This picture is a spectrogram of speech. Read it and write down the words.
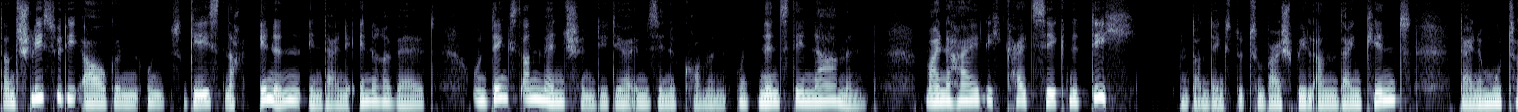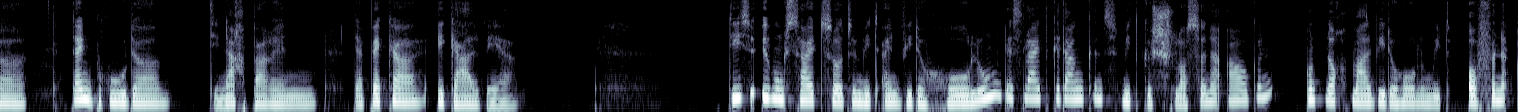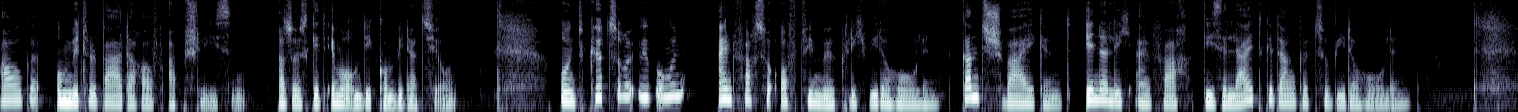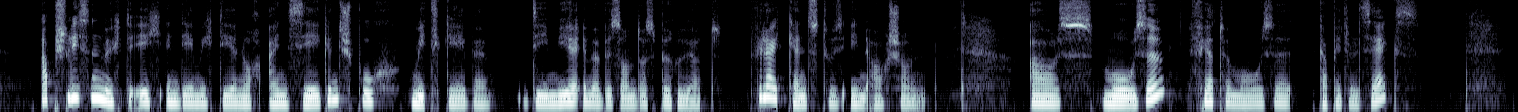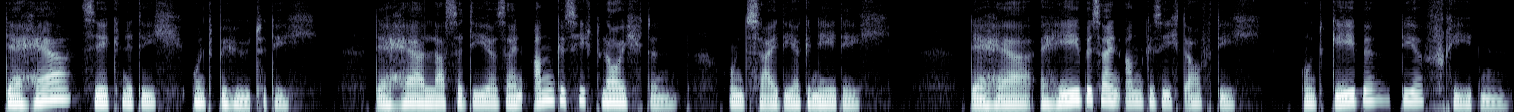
dann schließt du die Augen und gehst nach innen in deine innere Welt und denkst an Menschen, die dir im Sinne kommen und nennst den Namen. Meine Heiligkeit segnet dich. Und dann denkst du zum Beispiel an dein Kind, deine Mutter, dein Bruder, die Nachbarin, der Bäcker, egal wer. Diese Übungszeit sollte mit einer Wiederholung des Leitgedankens mit geschlossenen Augen und nochmal Wiederholung mit offenem Auge unmittelbar darauf abschließen. Also es geht immer um die Kombination. Und kürzere Übungen einfach so oft wie möglich wiederholen. Ganz schweigend, innerlich einfach diese Leitgedanke zu wiederholen. Abschließen möchte ich, indem ich dir noch einen Segensspruch mitgebe, die mir immer besonders berührt. Vielleicht kennst du ihn auch schon. Aus Mose, 4. Mose Kapitel 6 Der Herr segne dich und behüte dich. Der Herr lasse dir sein Angesicht leuchten und sei dir gnädig. Der Herr erhebe sein Angesicht auf dich und gebe dir Frieden.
